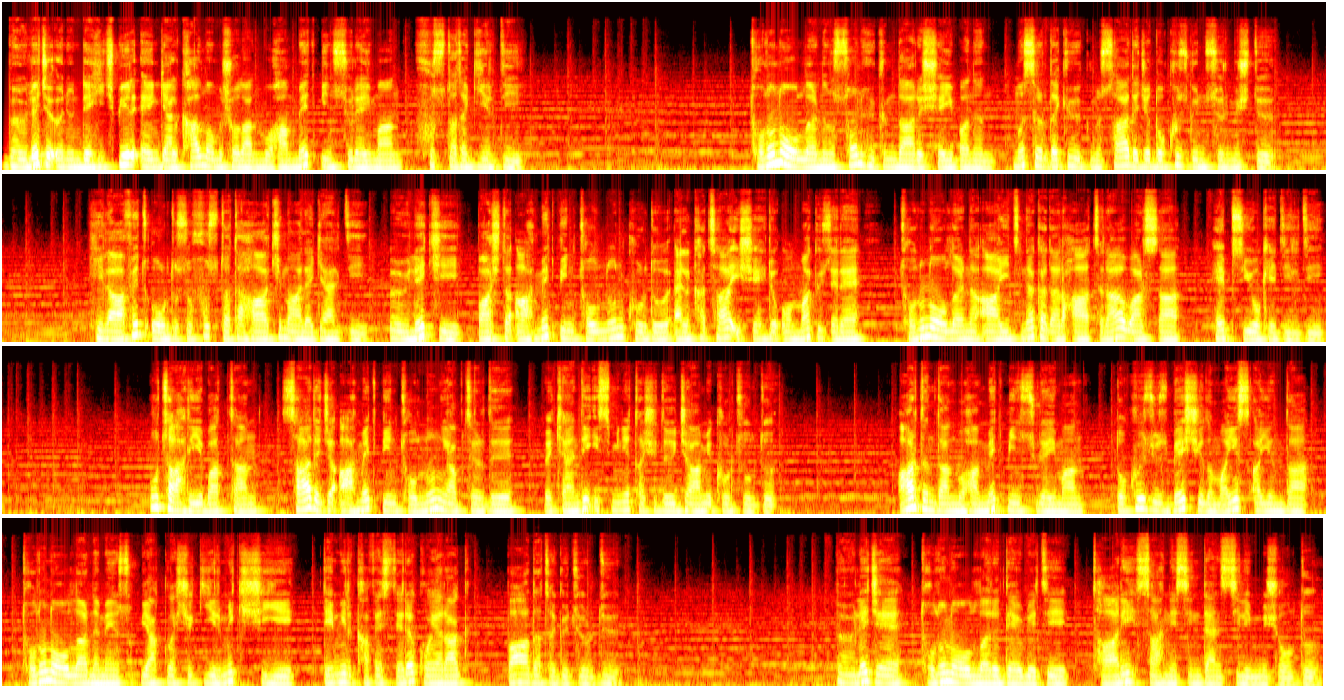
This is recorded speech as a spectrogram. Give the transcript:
Böylece önünde hiçbir engel kalmamış olan Muhammed bin Süleyman Fustat'a girdi. Tolunoğullarının son hükümdarı Şeyban'ın Mısır'daki hükmü sadece 9 gün sürmüştü. Hilafet ordusu Fustat'a hakim hale geldi. Öyle ki başta Ahmet bin Tolun'un kurduğu El Katai şehri olmak üzere Tolunoğullarına ait ne kadar hatıra varsa hepsi yok edildi. Bu tahribattan sadece Ahmet bin Tolun'un yaptırdığı ve kendi ismini taşıdığı cami kurtuldu. Ardından Muhammed bin Süleyman 905 yılı Mayıs ayında Tolunoğullarına mensup yaklaşık 20 kişiyi demir kafeslere koyarak Bağdat'a götürdü. Böylece Tolunoğulları devleti tarih sahnesinden silinmiş oldu.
